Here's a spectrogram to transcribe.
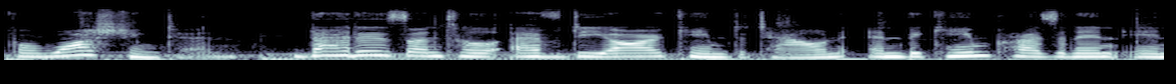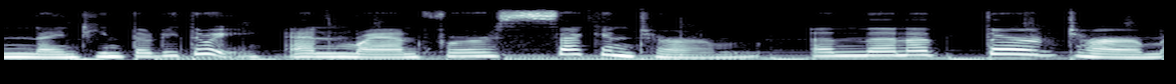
for Washington. That is until FDR came to town and became president in 1933 and ran for a second term, and then a third term,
